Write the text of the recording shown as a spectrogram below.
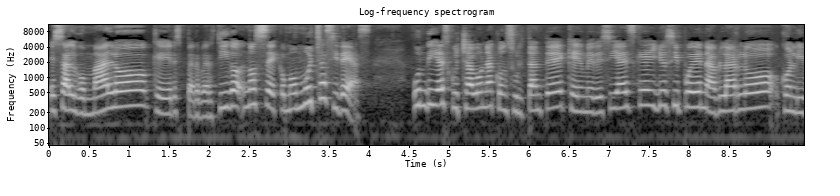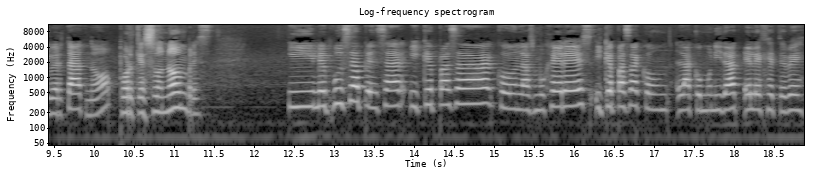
es algo malo, que eres pervertido? No sé, como muchas ideas un día escuchaba una consultante que me decía es que ellos sí pueden hablarlo con libertad, ¿no? Porque son hombres. Y me puse a pensar, ¿y qué pasa con las mujeres? ¿Y qué pasa con la comunidad LGTB?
